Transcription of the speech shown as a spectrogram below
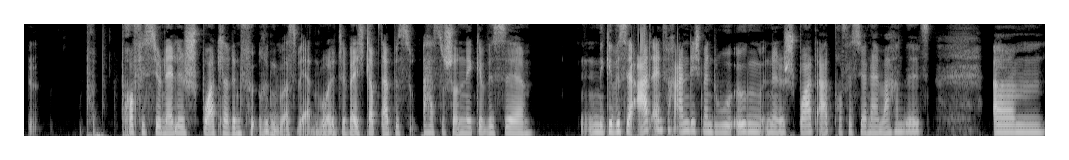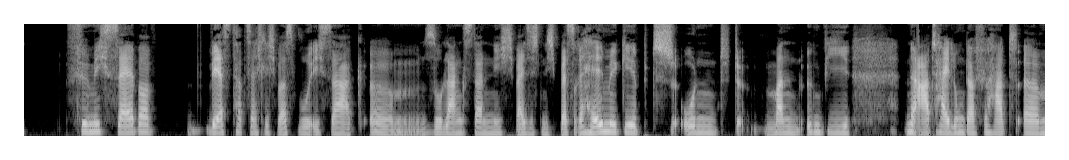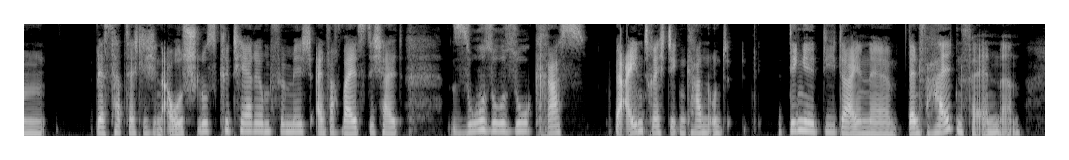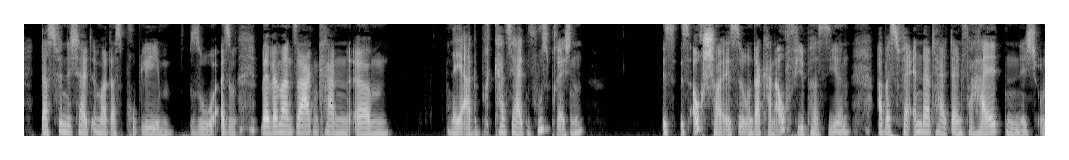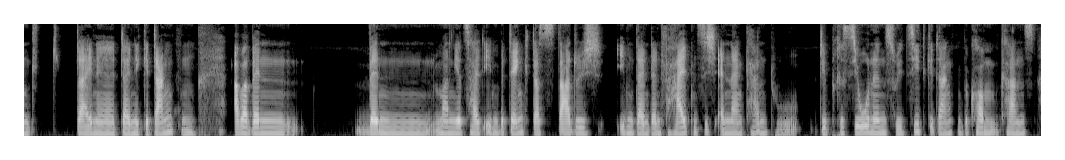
professionelle Sportlerin für irgendwas werden wollte, weil ich glaube, da bist hast du schon eine gewisse eine gewisse Art einfach an dich, wenn du irgendeine Sportart professionell machen willst. Ähm, für mich selber wäre es tatsächlich was, wo ich sag, ähm, solange es dann nicht, weiß ich nicht, bessere Helme gibt und man irgendwie eine Art Heilung dafür hat, ähm, wäre es tatsächlich ein Ausschlusskriterium für mich, einfach weil es dich halt so, so, so krass beeinträchtigen kann und Dinge, die deine, dein Verhalten verändern, das finde ich halt immer das Problem. So, also, weil wenn man sagen kann, ähm, naja, du kannst ja halt einen Fuß brechen, ist, ist auch scheiße und da kann auch viel passieren, aber es verändert halt dein Verhalten nicht und deine, deine Gedanken. Aber wenn, wenn man jetzt halt eben bedenkt, dass dadurch eben dein, dein Verhalten sich ändern kann, du Depressionen, Suizidgedanken bekommen kannst.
